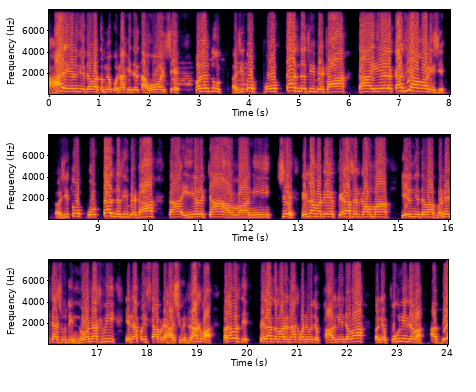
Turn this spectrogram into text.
હાર ઈડની દવા તમને કોઈ નાખી દેતા હોય છે. પરંતુ હજી તો પોપતા જ નથી બેઠા, તા ઈયળ ક્યાંથી આવવાની છે? હજી તો પોપતા જ નથી બેઠા, તા ઈયળ ક્યાં આવવાની છે? એટલા માટે પેલા છંટકાવમાં ઈયળની દવા બને ત્યાં સુધી ન નાખવી, એના પૈસા આપણે હાસવીને રાખવા. બરાબર છે? પહેલા તમારે નાખવાની હોય તો ફાલની દવા અને ફૂગની દવા આ બે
